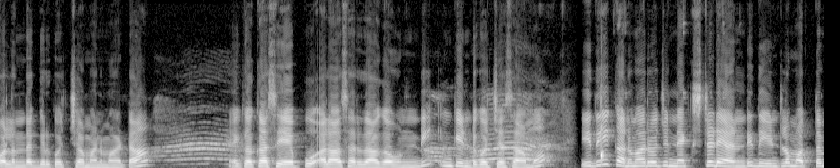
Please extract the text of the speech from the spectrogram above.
పొలం దగ్గరికి వచ్చామన్నమాట. ఇక కాసేపు అలా సరదాగా ఉండి ఇంక ఇంటికి వచ్చేసాము. ఇది కనుమ రోజు నెక్స్ట్ డే అండి. దీంట్లో మొత్తం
